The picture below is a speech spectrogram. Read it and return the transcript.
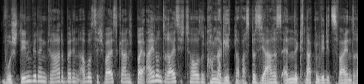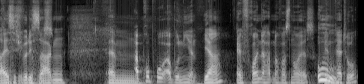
wo stehen wir denn gerade bei den Abos? Ich weiß gar nicht. Bei 31.000, komm, da geht noch was. Bis Jahresende knacken wir die 32, geht würde ich was. sagen. Ähm, Apropos abonnieren. ja, Elf Freunde hat noch was Neues Uh. in petto.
